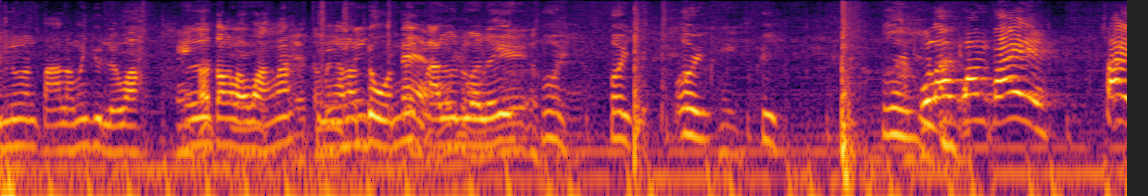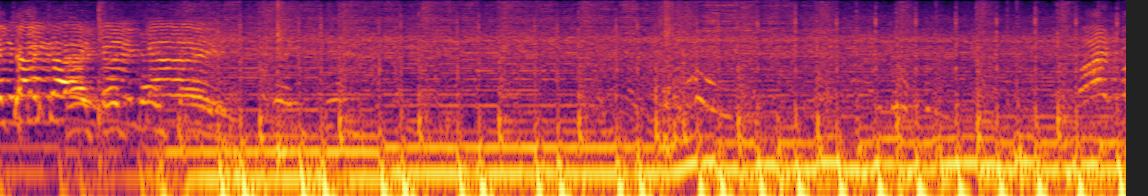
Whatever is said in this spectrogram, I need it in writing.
นมันปลาเราไม่หยุดเลยวะเราต้องระวังนะไม่งั้นเราโดนแน่ปลารัวๆเลยเฮ้ยเฮ้ยเฮ้ยเฮ้ยเฮ้ยพวกเราควางไฟใช่ใช่ใช่ใช่ใช่ไปไป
